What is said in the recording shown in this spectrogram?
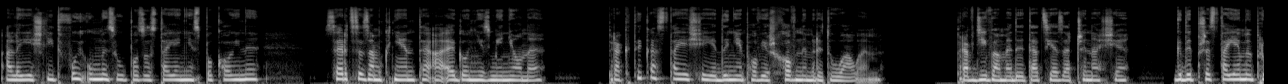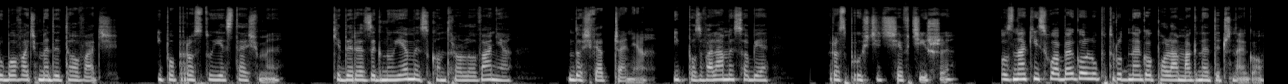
ale jeśli twój umysł pozostaje niespokojny, serce zamknięte, a ego niezmienione, praktyka staje się jedynie powierzchownym rytuałem. Prawdziwa medytacja zaczyna się, Gdy przestajemy próbować medytować i po prostu jesteśmy, kiedy rezygnujemy z kontrolowania doświadczenia i pozwalamy sobie rozpuścić się w ciszy. Oznaki słabego lub trudnego pola magnetycznego.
